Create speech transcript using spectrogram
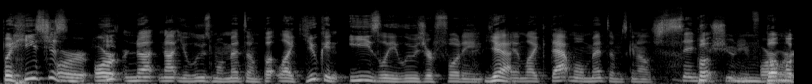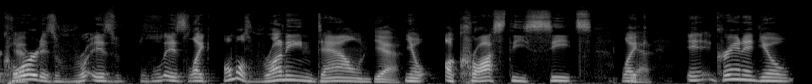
but he's just or or not not you lose momentum, but like you can easily lose your footing. Yeah. and like that momentum's gonna send you shooting forward. but. McCord is is is like almost running down. Yeah. you know, across these seats. Like, Yeah. it, granted, you know.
